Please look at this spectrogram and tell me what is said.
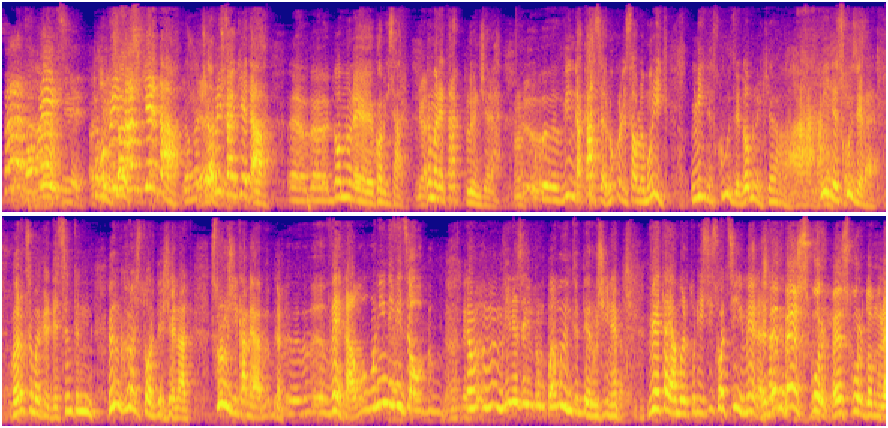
Stați, opriți! Opriți George. ancheta! Domnul George. Opriți ancheta! Uh, uh, Domnule comisar, îmi retrag plângerea. Uh, Vin de acasă, lucrurile s-au lămurit. Mii de scuze, domnule Chera. Mii de scuze. Vă rog să mă credeți, sunt în, îngrozitor de jenat. Slujica mea, uh, Veta, un individ sau... Îmi vine să intru în pământ de rușine. Veta i-a mărturisit soției mele, așa Pe, că... pe scurt, pe scurt, domnule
